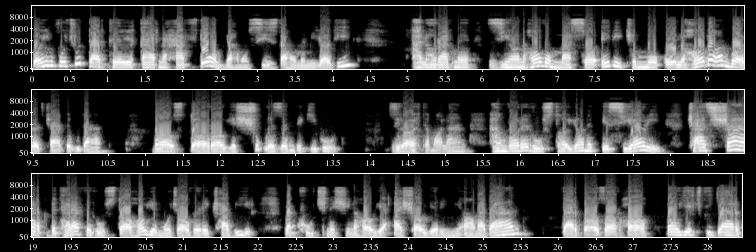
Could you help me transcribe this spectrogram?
با این وجود در طی قرن هفتم یا همون سیزدهم میلادی علیرغم زیانها و مصائبی که مغولها به آن وارد کرده بودند باز دارای شور زندگی بود. زیرا احتمالا همواره روستایان بسیاری که از شرق به طرف روستاهای مجاور کویر و کوچنشینهای اشایری می آمدند در بازارها با یکدیگر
